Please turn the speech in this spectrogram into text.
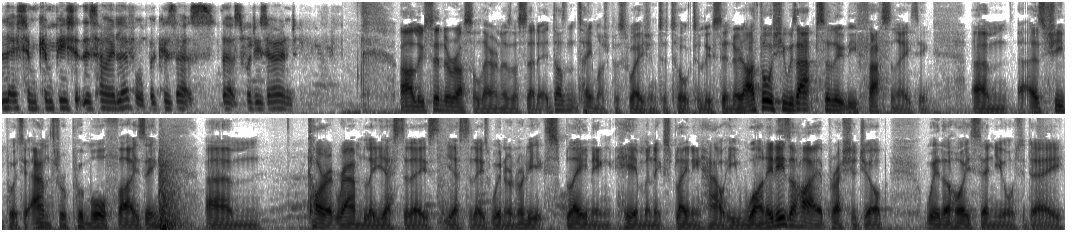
let him compete at this high level because that's that's what he's earned. Uh, Lucinda Russell there, and as I said, it doesn't take much persuasion to talk to Lucinda. I thought she was absolutely fascinating, um, as she put it, anthropomorphizing um, Corach Rambler, yesterday's yesterday's winner, and really explaining him and explaining how he won. It is a higher pressure job with Ahoy Senor today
